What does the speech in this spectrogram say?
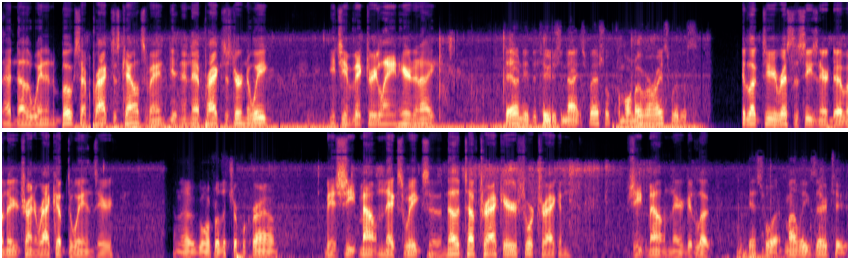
Had another win in the books. That practice counts, man. Getting in that practice during the week. Get you in victory lane here tonight. Telling you the Tuesday night special. Come on over and race with us. Good luck to you rest of the season there, Dove. I know you're trying to rack up the wins here. I know, going for the triple crown. Be at Sheep Mountain next week, so another tough track here, short tracking. Sheep Mountain there. Good luck. Guess what? My league's there too.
